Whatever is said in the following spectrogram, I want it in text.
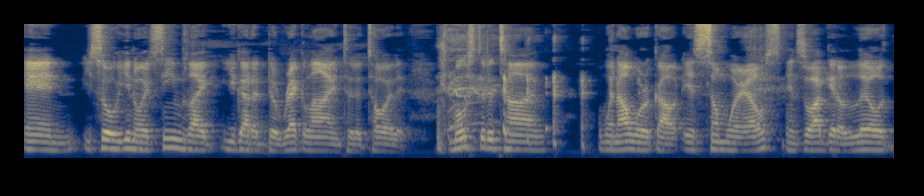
and so you know it seems like you got a direct line to the toilet. Most of the time, when I work out, it's somewhere else, and so I get a little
